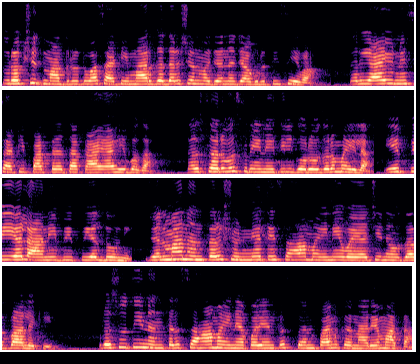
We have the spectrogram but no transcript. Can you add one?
सुरक्षित मातृत्वासाठी मार्गदर्शन व जनजागृती सेवा. तर या योजनेसाठी पात्रता काय आहे बघा. तर सर्व श्रेणीतील गरोदर महिला ए पी एल आणि बी पी एल दोन्ही जन्मानंतर शून्य ते सहा महिने वयाची नवजात बालके प्रसूतीनंतर सहा महिन्यापर्यंत स्तनपान करणाऱ्या माता.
